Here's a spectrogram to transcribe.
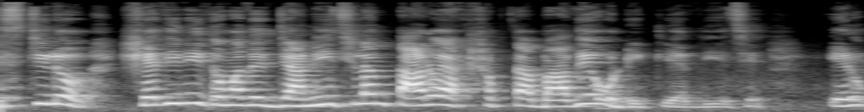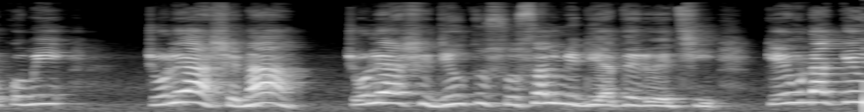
এসেছিল, সেদিনই তোমাদের জানিয়েছিলাম, তারও এক সপ্তাহ বাদে ও ডিক্লেয়ার দিয়েছে। এরকমই চলে আসে না? চলে আসে, যেহেতু সোশ্যাল মিডিয়াতে রয়েছি, কেউ না কেউ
